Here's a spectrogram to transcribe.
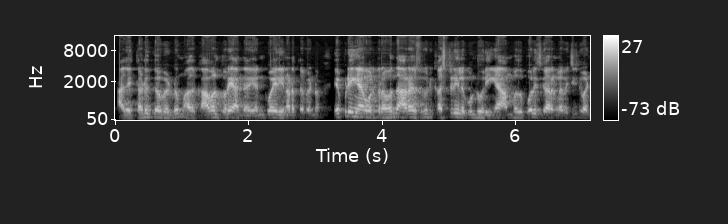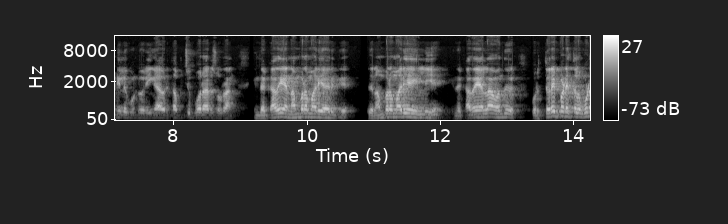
அதை தடுக்க வேண்டும். அது காவல்துறை அந்த என்கொயரி நடத்த வேண்டும். எப்படிங்க ஒருத்தரை வந்து அரசு கஸ்டடியில் கொண்டு வரீங்க? ஐம்பது போலீஸ்காரங்களை வச்சுக்கிட்டு வண்டியில் கொண்டு வரீங்க? அவர் தப்பிச்சு போறாரு சொல்றாங்க. இந்த கதையை நம்புற மாதிரியா இருக்கு? இது நம்புற மாதிரியே இல்லையே. இந்த கதையெல்லாம் வந்து ஒரு திரைப்படத்துல கூட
